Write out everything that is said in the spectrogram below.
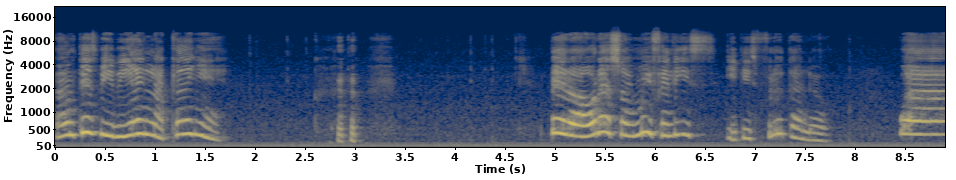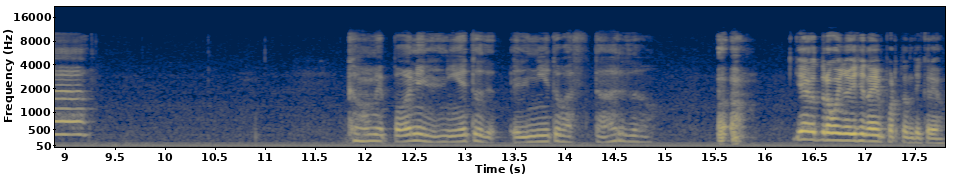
Antes vivía en la calle. Pero ahora soy muy feliz y disfrútalo. ¡Guau! ¿Cómo me pone el nieto, el nieto bastardo? y el otro güey no dice nada importante, creo.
